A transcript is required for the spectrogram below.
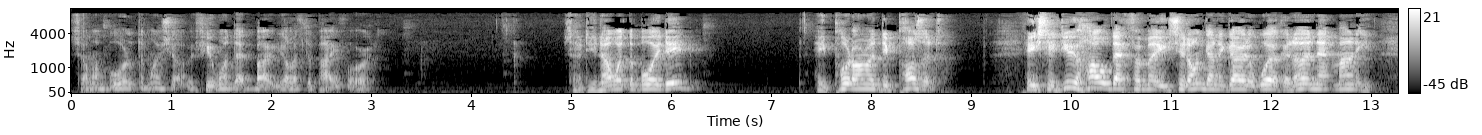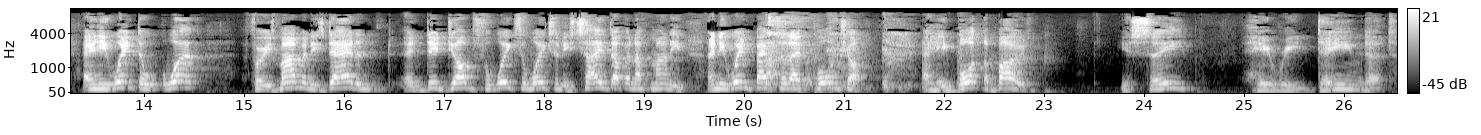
Someone brought it to my shop. If you want that boat, you'll have to pay for it. So, do you know what the boy did? He put on a deposit. He said, You hold that for me. He said, I'm going to go to work and earn that money. And he went to work for his mum and his dad and, and did jobs for weeks and weeks and he saved up enough money and he went back to that pawn shop and he bought the boat. You see, he redeemed it.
